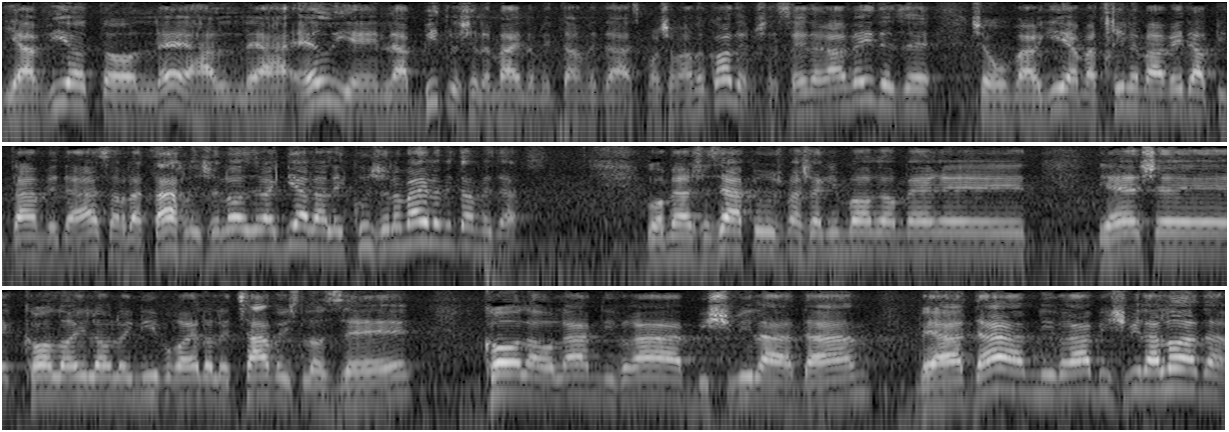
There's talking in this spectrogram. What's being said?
יביא אותו להאליין, לביטל של המיילו מטעם ודס. כמו שאמרנו קודם, שסדר האביידה זה שהוא מגיע, מתחיל עם האביידה על פיתם ודס, אבל התכלי שלו זה להגיע לליכוז של המיילו מטעם ודס. הוא אומר שזה הפירוש מה שהגימורה אומרת, יש כל אוילו לא נברו אלו לצוויס לו זה, כל העולם נברא בשביל האדם, והאדם נברא בשביל הלא אדם.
